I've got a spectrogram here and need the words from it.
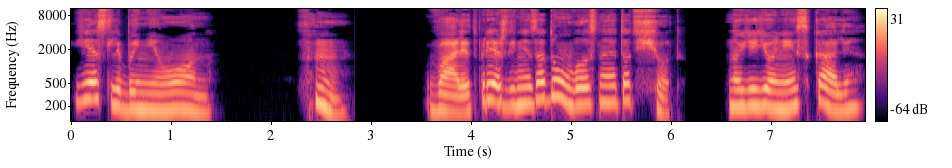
Если бы не он. Хм. Валет прежде не задумывалась на этот счет, но ее не искали.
